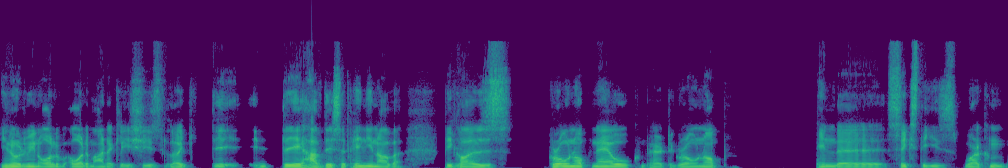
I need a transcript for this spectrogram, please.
you know what I mean. All automatically, she's like they, they have this opinion of it because yeah. growing up now compared to growing up in the 60s were com-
